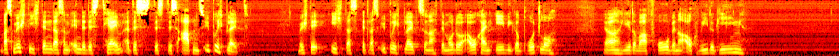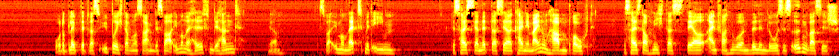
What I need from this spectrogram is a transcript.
was möchte ich denn, dass am Ende des, äh, des, des, des Abends übrig bleibt? Möchte ich, dass etwas übrig bleibt, so nach dem Motto, auch ein ewiger Bruddler ja, jeder war froh, wenn er auch wieder ging. Oder bleibt etwas übrig, da wo wir sagen, das war immer eine helfende Hand. Ja, das war immer nett mit ihm. Das heißt ja nicht, dass er keine Meinung haben braucht. Das heißt auch nicht, dass der einfach nur ein willenloses Irgendwas ist.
